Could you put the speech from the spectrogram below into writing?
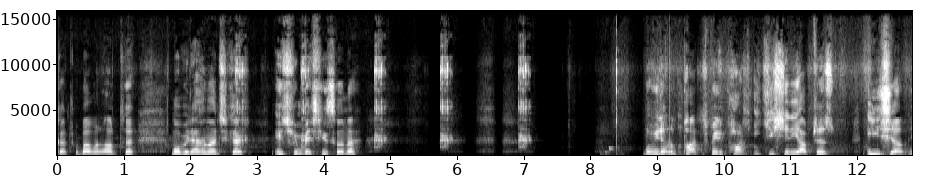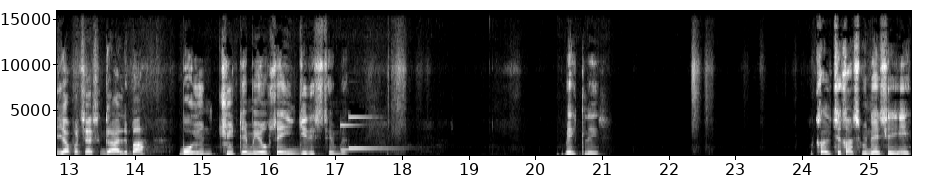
Garden of Bamban 6. Mobile hemen çıkar. 3 gün 5 gün sonra. Bu videonun part 1 part 2 işini yapacağız. İnşallah yapacağız galiba. Boyun Türk'te mi yoksa İngilizce mi? Bekleyin. Kalite kaç mı? Neyse iyi.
